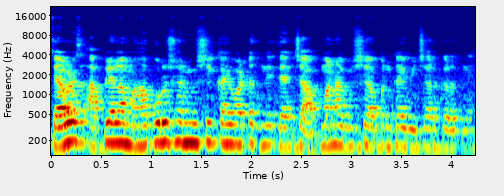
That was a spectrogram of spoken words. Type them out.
त्यावेळेस आपल्याला महापुरुषांविषयी काही वाटत नाही त्यांच्या अपमानाविषयी आपण काही विचार करत नाही.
